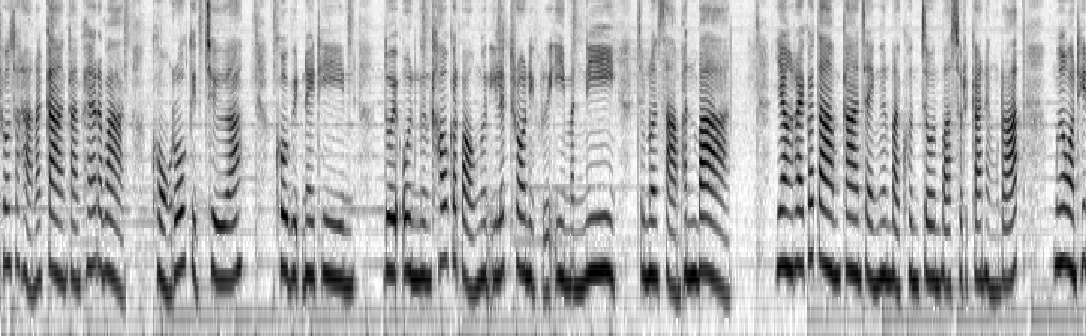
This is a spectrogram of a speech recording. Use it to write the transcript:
ช่วงสถานการณ์การแพร่ระบาดของโรคติดเชื้อโควิด -19 โดยโอนเงินเข้ากระเป๋าเงินอิเล็กทรอนิกส์หรือ e-money จำนวน 3,000 บาท อย่างไรก็ตามการจ่ายเงินบัตรคนจนบัตรสวัสดิการแห่งรัฐ เมื่อวันที่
